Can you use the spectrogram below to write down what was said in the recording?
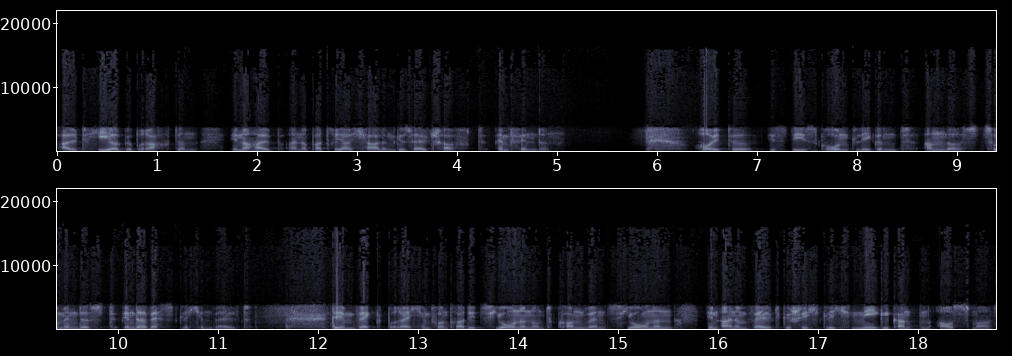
Althergebrachten innerhalb einer patriarchalen Gesellschaft empfinden. Heute ist dies grundlegend anders, zumindest in der westlichen Welt. Dem Wegbrechen von Traditionen und Konventionen in einem weltgeschichtlich nie gekannten Ausmaß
